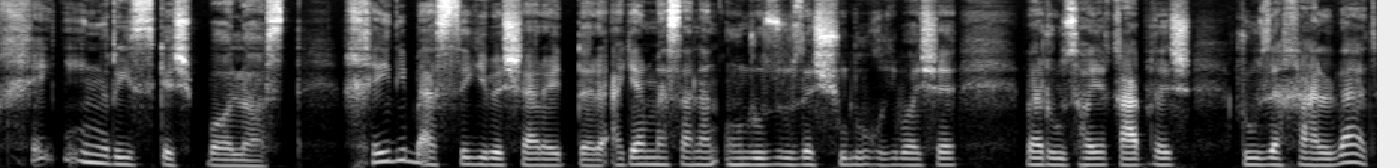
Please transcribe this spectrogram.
خیلی این ریسکش بالاست. خیلی بستگی به شرایط داره. اگر مثلا اون روز روز شلوغی باشه و روزهای قبلش روز خلوت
